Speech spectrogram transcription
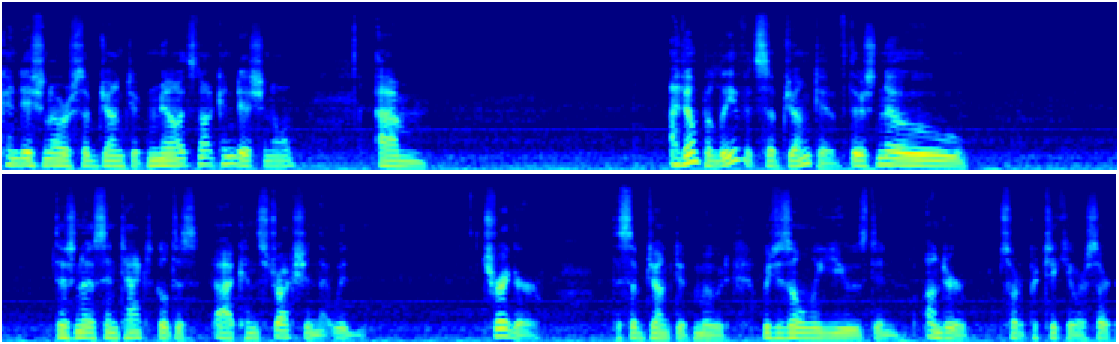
conditional or subjunctive? No, it's not conditional. Um, I don't believe it's subjunctive. There's no there's no syntactical dis, uh, construction that would trigger the subjunctive mood, which is only used in under sort of particular circ.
